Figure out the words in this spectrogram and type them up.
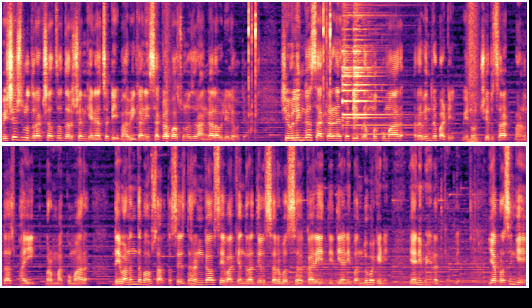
विशेष रुद्राक्षाचं दर्शन घेण्यासाठी भाविकांनी सकाळपासूनच रांगा लावलेल्या होत्या. शिवलिंग साकारण्यासाठी ब्रह्मकुमार रवींद्र पाटील विनोद शिरसाट भानुदास भाई ब्रह्मकुमार देवानंद भावसार तसेच धरणगाव सेवा केंद्रातील सर्व सहकारी दिदी आणि बंधू भगिनी यांनी मेहनत घेतली. या प्रसंगी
